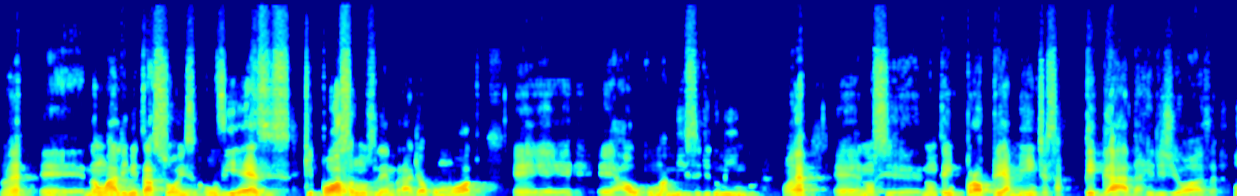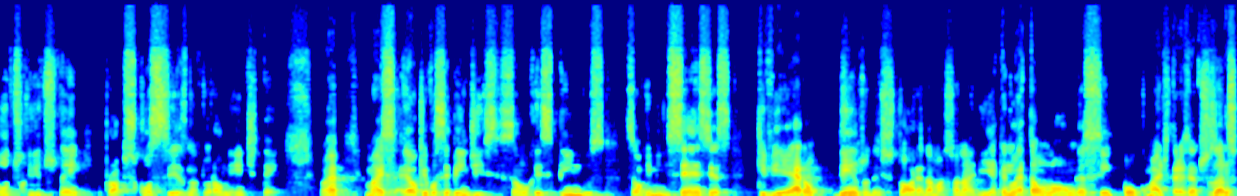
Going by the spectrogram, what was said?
Não, é? é? não há limitações ou vieses que possam nos lembrar, de algum modo, é, é, é alguma missa de domingo. Não, é? é? não, se, não tem propriamente essa pegada religiosa. Outros ritos têm, o próprio escocês, naturalmente, tem. Não é? Mas é o que você bem disse: são respingos, são reminiscências que vieram dentro da história da maçonaria, que não é tão longa assim, pouco mais de 300 anos,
